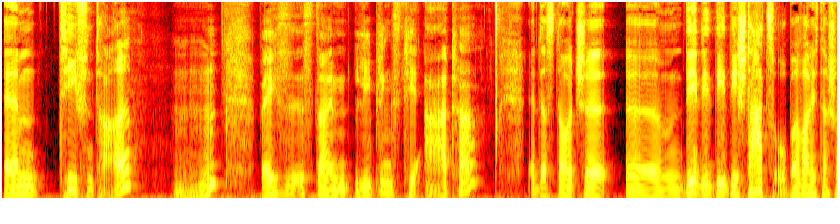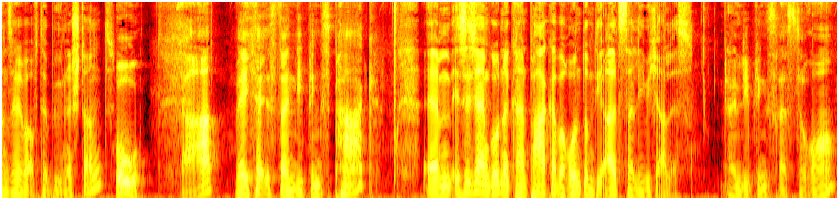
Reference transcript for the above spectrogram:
Ähm, Tiefental. Mhm. Welches ist dein Lieblingstheater? Das deutsche, ähm, die, die, die Staatsoper, weil ich da schon selber auf der Bühne stand. Oh. Ja. Welcher ist dein Lieblingspark? Ähm, es ist ja im Grunde kein Park, aber rund um die Alster liebe ich alles. Dein Lieblingsrestaurant?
